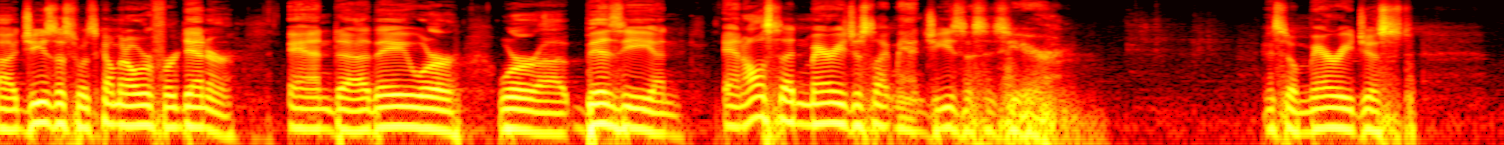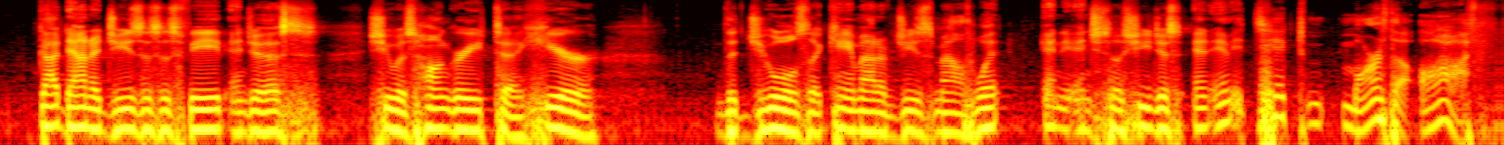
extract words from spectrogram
uh, Jesus was coming over for dinner, and uh, they were were uh, busy, and and all of a sudden Mary's just like, man, Jesus is here. And so Mary just got down at Jesus' feet and just she was hungry to hear the jewels that came out of Jesus' mouth. What and, and so she just and, and it ticked Martha off.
